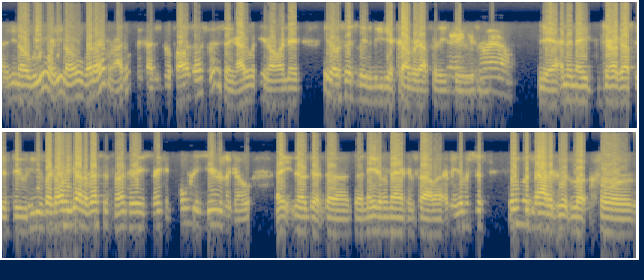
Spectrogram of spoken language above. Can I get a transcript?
Uh, you know, we were, you know, whatever. I don't think I need to apologize for anything. I would, you know, and then, you know, essentially the media covered up for these Hanging dudes. around. Yeah, and then they drug up this dude. He was like, "Oh, he got arrested for underage drinking 40 years ago." Uh, you know, the the the Native American fella. I mean, it was just it was not a good look for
